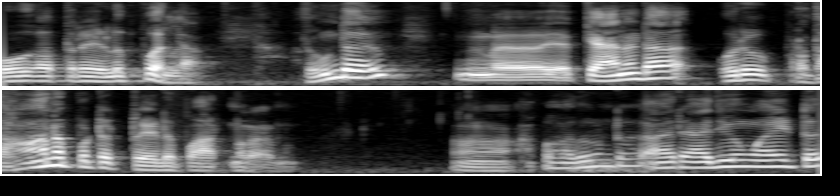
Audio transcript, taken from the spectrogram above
പോകുക അത്ര എളുപ്പമല്ല. അതുകൊണ്ട് കാനഡ ഒരു പ്രധാനപ്പെട്ട ട്രേഡ് പാർട്ട്ണറാണ്. അപ്പോൾ അതുകൊണ്ട് ആ രാജ്യവുമായിട്ട്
